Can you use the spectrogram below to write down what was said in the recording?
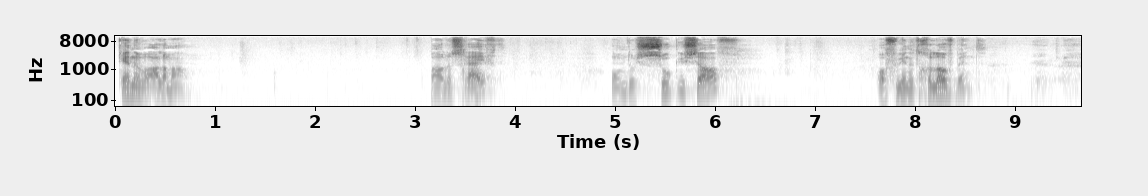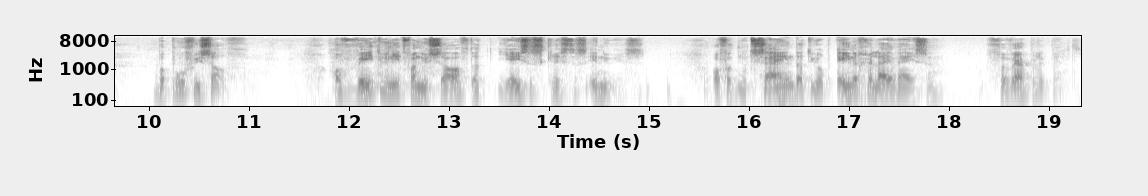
kennen we allemaal. Paulus schrijft: Onderzoek uzelf of u in het geloof bent. Beproef uzelf. Of weet u niet van uzelf dat Jezus Christus in u is? Of het moet zijn dat u op enige wijze verwerpelijk bent.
